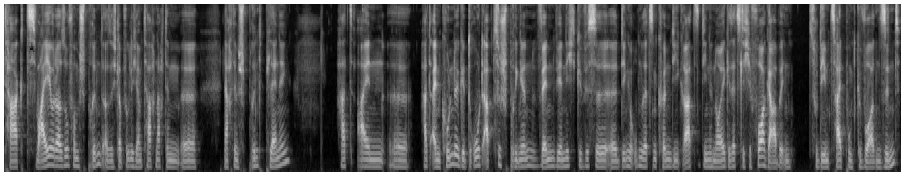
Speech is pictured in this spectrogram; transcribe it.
Tag zwei oder so vom Sprint, also ich glaube wirklich am Tag nach dem, äh, nach dem Sprint Planning, hat ein äh, hat ein Kunde gedroht abzuspringen, wenn wir nicht gewisse äh, Dinge umsetzen können, die gerade die eine neue gesetzliche Vorgabe in, zu dem Zeitpunkt geworden sind.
